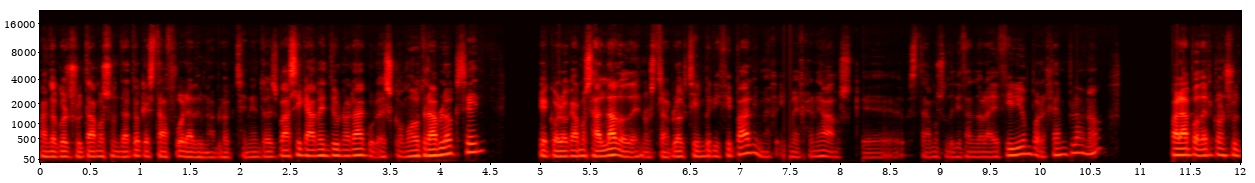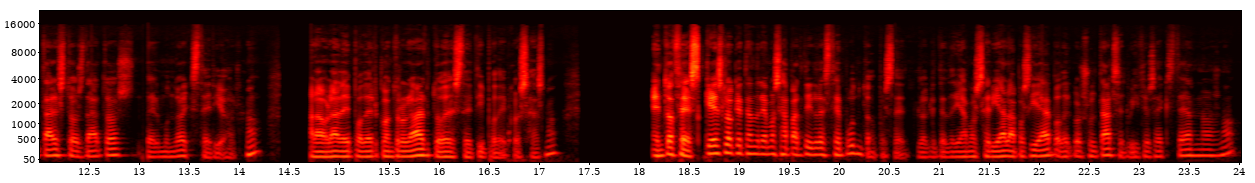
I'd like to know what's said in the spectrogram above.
cuando consultamos un dato que está fuera de una blockchain. Entonces, básicamente un oráculo es como otra blockchain que colocamos al lado de nuestra blockchain principal. Imaginaos que estamos utilizando la Ethereum, por ejemplo, ¿no? para poder consultar estos datos del mundo exterior, ¿no? A la hora de poder controlar todo este tipo de cosas, ¿no? Entonces, ¿qué es lo que tendremos a partir de este punto? Pues eh, lo que tendríamos sería la posibilidad de poder consultar servicios externos, ¿no?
